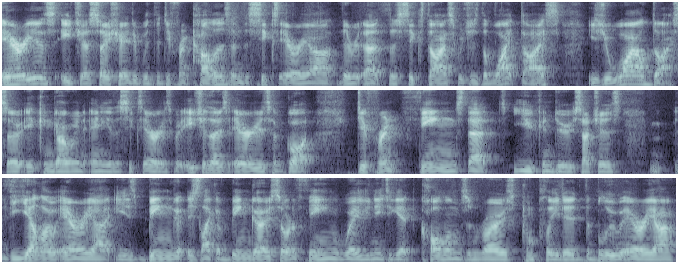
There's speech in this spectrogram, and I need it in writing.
areas, each associated with the different colors, and the six area, the, uh, the six dice, which is the white dice, is your wild dice, so it can go in any of the six areas. But each of those areas have got different things that you can do, such as the yellow area is bingo, is like a bingo sort of thing where you need to get columns and rows completed. The blue area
